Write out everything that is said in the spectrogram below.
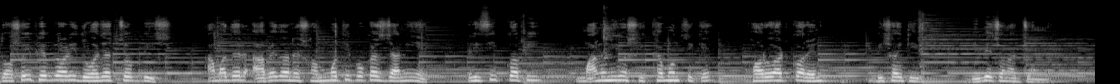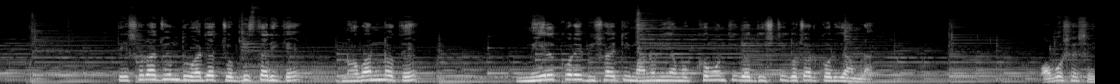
দশই ফেব্রুয়ারি দু হাজার চব্বিশ আমাদের আবেদনে সম্মতি প্রকাশ জানিয়ে রিসিভ কপি মাননীয় শিক্ষামন্ত্রীকে ফরওয়ার্ড করেন বিষয়টি বিবেচনার জন্য। তেসরা জুন দু হাজার চব্বিশ তারিখে নবান্নতে মেল করে বিষয়টি মাননীয় মুখ্যমন্ত্রীর দৃষ্টিগোচর করি আমরা। অবশেষে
